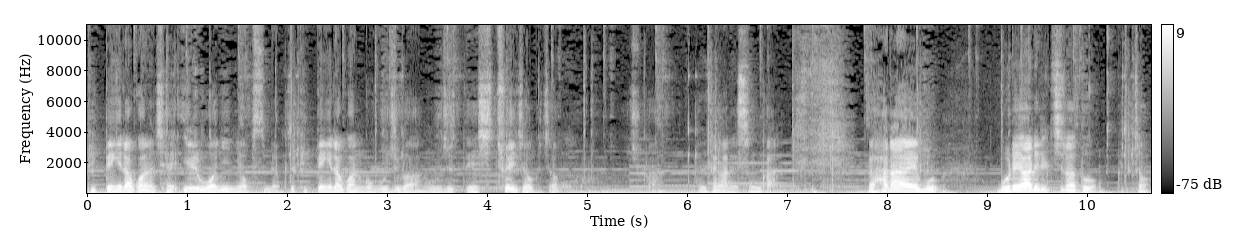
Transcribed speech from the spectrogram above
빅뱅이라고 하는 제1 원인이 없으면 그죠? 빅뱅이라고 하는 건 우주가 우주의 시초이죠. 그죠? 우주가 탄생하는 순간 그 하나의 모, 모래알일지라도 그죠?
